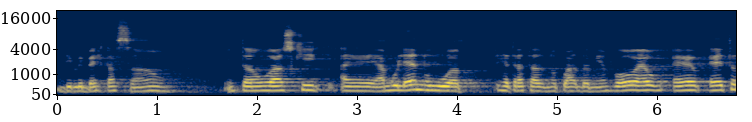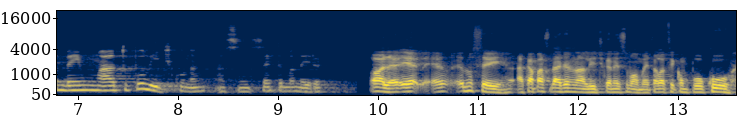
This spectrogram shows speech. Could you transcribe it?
De libertação. Então, eu acho que é, a mulher nua retratada no quadro da minha avó é, é, é também um ato político, né? Assim, de certa maneira. Olha, é, é, eu não sei, a capacidade analítica nesse momento ela fica um pouco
